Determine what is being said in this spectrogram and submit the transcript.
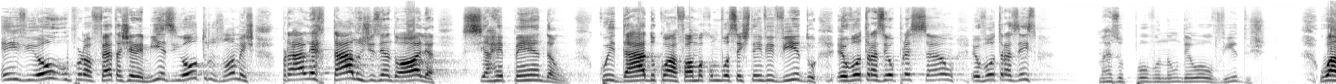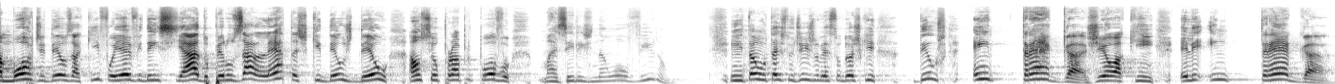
enviou o profeta Jeremias e outros homens para alertá-los, dizendo: Olha, se arrependam, cuidado com a forma como vocês têm vivido, eu vou trazer opressão, eu vou trazer isso. Mas o povo não deu ouvidos. O amor de Deus aqui foi evidenciado pelos alertas que Deus deu ao seu próprio povo, mas eles não ouviram. Então o texto diz no versículo 2 que Deus entrega Jeoaquim, ele entrega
